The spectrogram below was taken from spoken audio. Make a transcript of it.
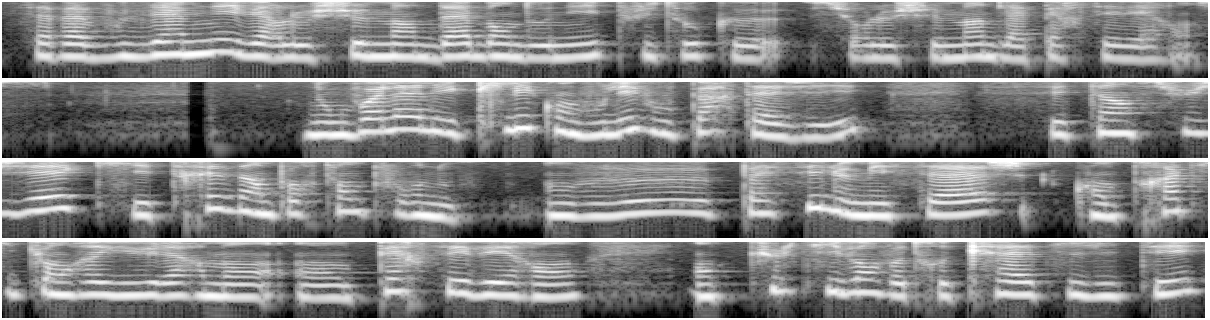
ça va vous amener vers le chemin d'abandonner plutôt que sur le chemin de la persévérance. Donc voilà les clés qu'on voulait vous partager. C'est un sujet qui est très important pour nous. On veut passer le message qu'en pratiquant régulièrement, en persévérant, en cultivant votre créativité,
